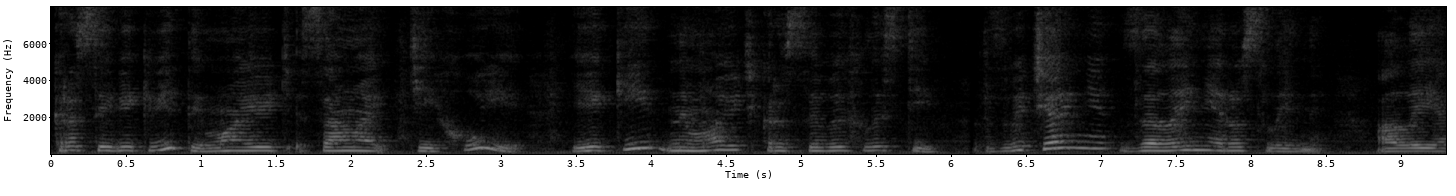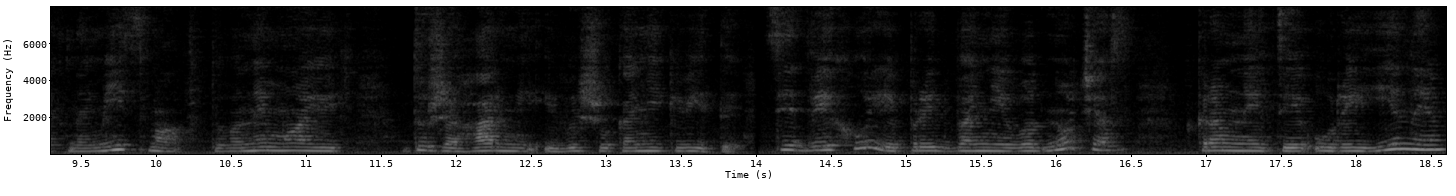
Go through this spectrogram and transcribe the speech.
красиві квіти мають саме ті хуї, які не мають красивих листів. Звичайні зелені рослини але як на мій смак, то вони мають дуже гарні і вишукані квіти. Ці дві хуї придбані водночас в крамниці у Регіни.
